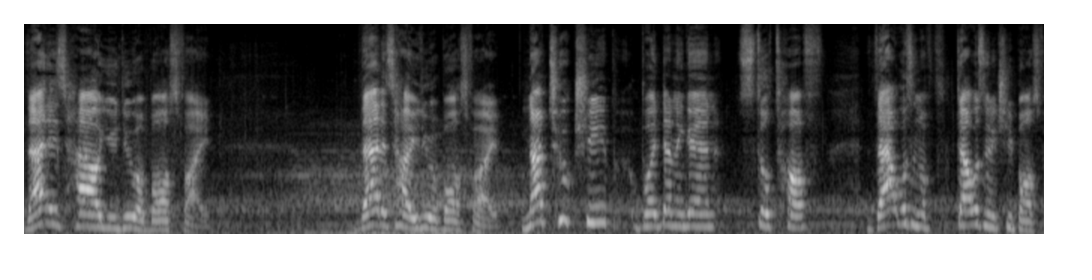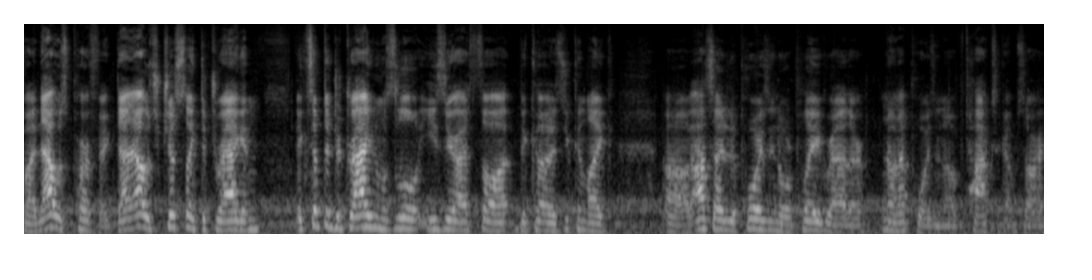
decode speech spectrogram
That is how you do a boss fight. That is how you do a boss fight. Not too cheap, but then again, still tough. That wasn't a that wasn't a cheap boss fight. That was perfect. That that was just like the dragon, except that the dragon was a little easier, I thought, because you can like uh, outside of the poison or plague rather. No, not poison. No, toxic. I'm sorry.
